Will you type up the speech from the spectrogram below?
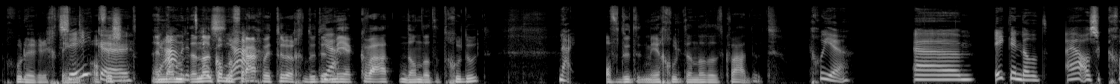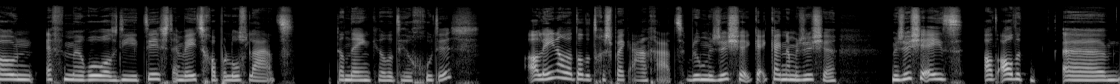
goede richting. Zeker. Of is het, en Ja, dan, en dan is, komt ja. vraag weer terug. Doet het Ja. meer kwaad dan dat het goed doet? Nee. Of doet het meer goed dan dat het kwaad doet? Goeie. Ehm, ik denk dat het, als ik gewoon even mijn rol als diëtist en wetenschapper loslaat, dan denk ik dat het heel goed is. Alleen al dat, dat het gesprek aangaat. Ik bedoel, mijn zusje, kijk naar mijn zusje. Mijn zusje eet al- altijd ehm,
